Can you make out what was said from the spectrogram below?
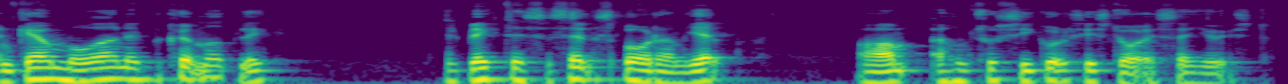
Han gav moderen et bekymret blik. Et blik, der sig selv spurgte om hjælp, og om, at hun tog Sigurds historie seriøst.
